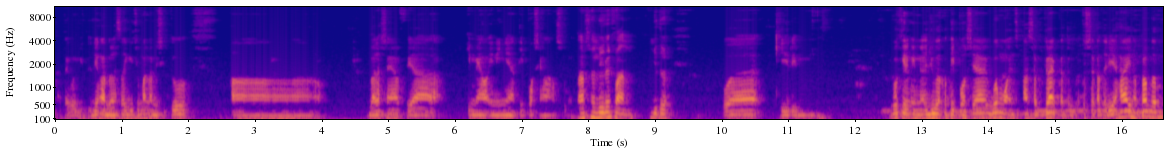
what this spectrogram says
kata gue gitu. Dia nggak balas lagi cuman habis itu eh, balasnya via email ininya tiposnya langsung. Langsung di refund gitu. Gue kirim gue kirim email juga ke tiposnya gue mau unsubscribe kata gue terus kata dia hai no problem.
